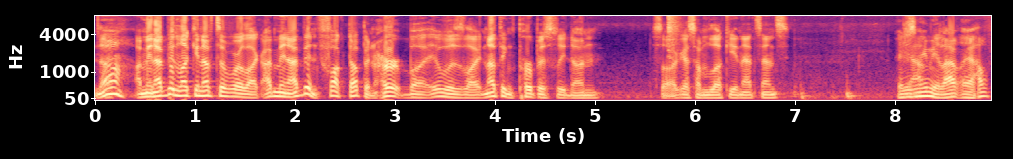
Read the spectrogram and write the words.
no, I mean I've been lucky enough to where like I mean I've been fucked up and hurt, but it was like nothing purposely done. So I guess I'm lucky in that sense. It just Yeah. made me laugh. Like, how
